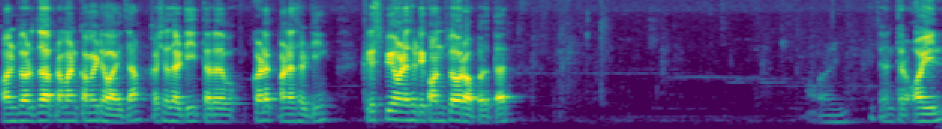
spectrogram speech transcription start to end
कॉर्नफ्लॉवरचं प्रमाण कमी ठेवायचा. कशासाठी? तर कडकपणासाठी. क्रिस्पी होण्यासाठी कॉर्नफ्लॉवर वापरतात. त्याच्यानंतर ऑइल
